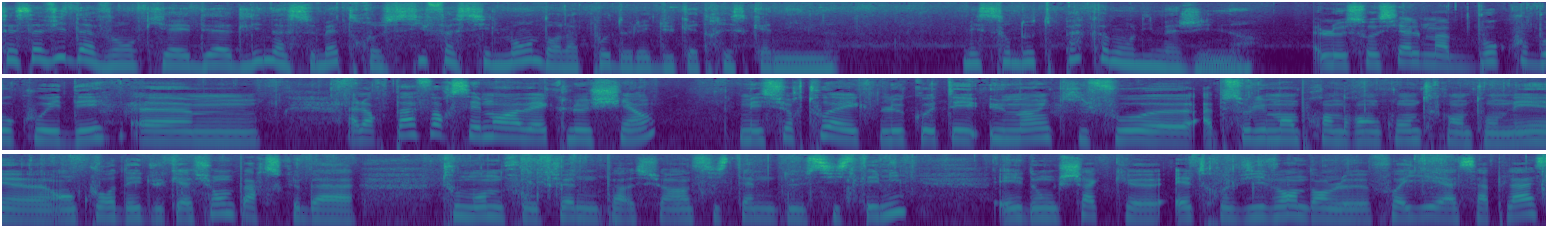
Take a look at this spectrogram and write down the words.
C'est sa vie d'avant qui a aidé Adeline à se mettre si facilement dans la peau de l'éducatrice canine. Mais sans doute pas comme on l'imagine. Le social m'a beaucoup beaucoup aidé. Euh, alors pas forcément avec le chien, mais surtout avec le côté humain qu'il faut euh, absolument prendre en compte quand on est euh, en cours d'éducation parce que bah, tout le monde fonctionne pas sur un système de systémie et donc chaque être vivant dans le foyer a sa place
